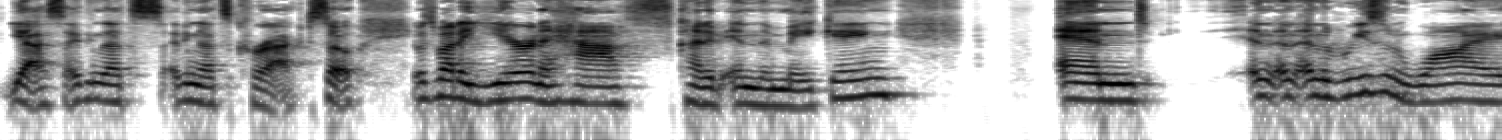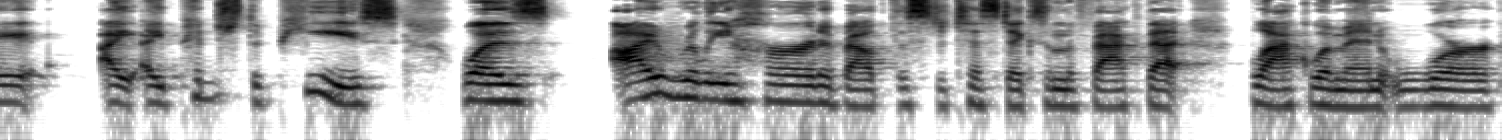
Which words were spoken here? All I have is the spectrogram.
Yes, I think that's I think that's correct. So it was about a year and a half, kind of in the making, and and, and the reason why I, I pitched the piece was I really heard about the statistics and the fact that Black women were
